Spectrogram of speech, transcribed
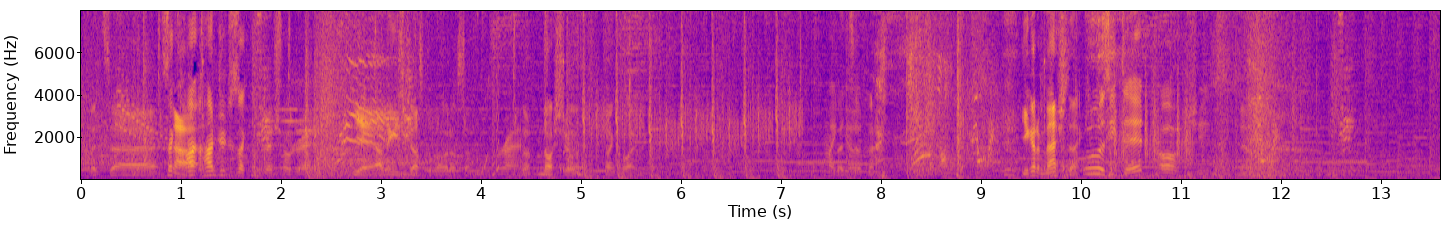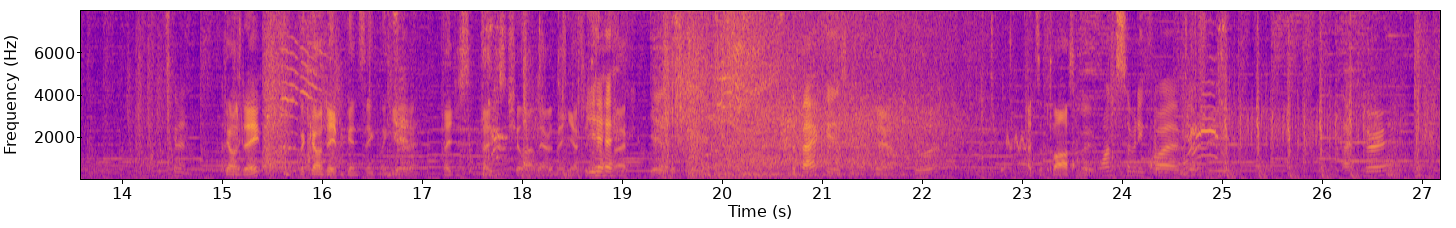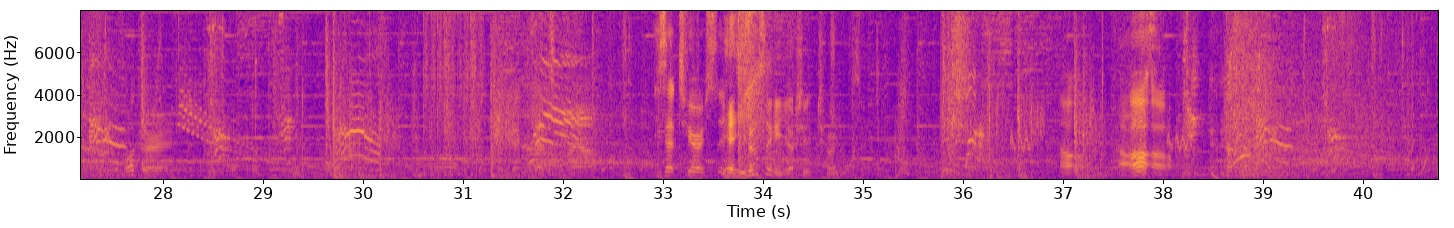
But uh, It's like nah, 100 is like the threshold, right? yeah, I think he's just below it or something. Right. Not, not sure. Don't quite me. Oh my But, god. uh, you gotta mash that. Ooh, is he dead? Oh, jeez. No. It's gonna. Going deep, but going deep against Inkling, yeah. They just they just chill out there and then you have to Yeah. go back. Yeah. The back is Yeah. do it. That's a fast move. 175 Yoshi. Back throw. Forward throw. Okay, that's him out. He's at 206. Yeah, you haven't seen a Yoshi at 200%. Uh oh. Oh, Uh oh.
